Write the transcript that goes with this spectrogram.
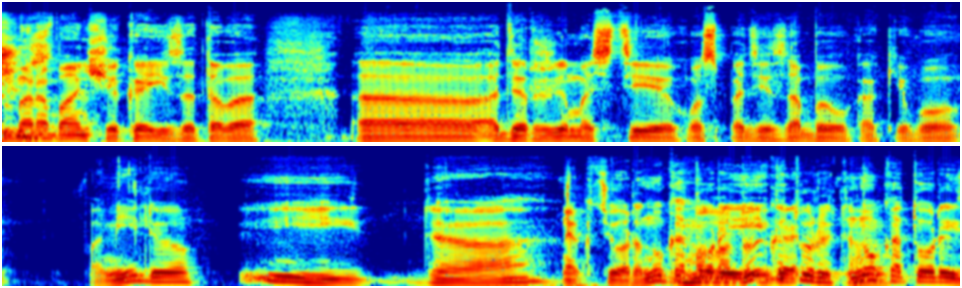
м, барабанщика из этого э, одержимости, господи, забыл, как его фамилию. И да. актера, ну который, Молодой, игра- который там? ну который,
